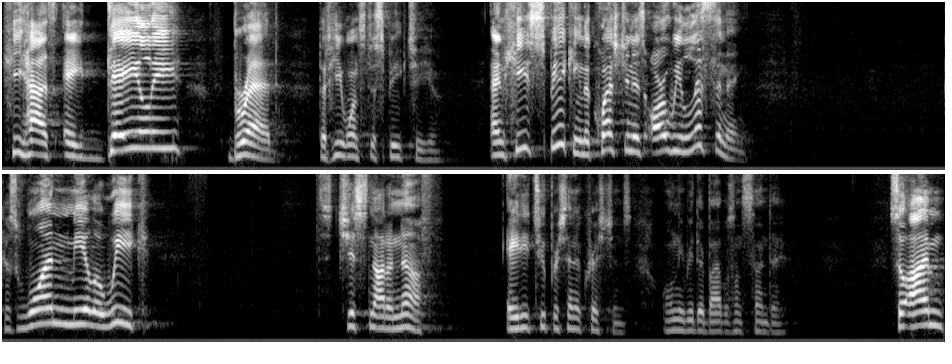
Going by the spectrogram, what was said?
He has a daily bread that He wants to speak to you. And He's speaking. The question is are we listening? Because one meal a week is just not enough. 82% of Christians only read their Bibles on Sunday. So I'm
